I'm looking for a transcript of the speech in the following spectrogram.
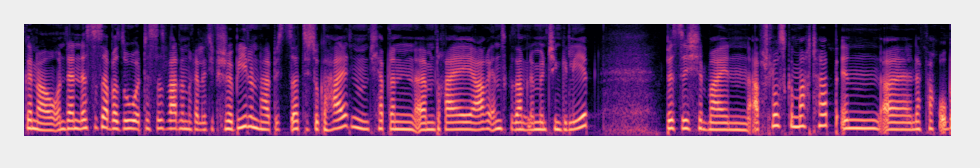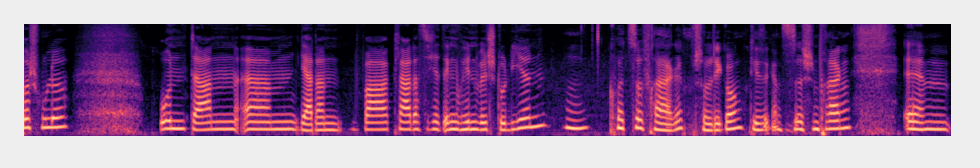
Genau, und dann ist es aber so, das, das war dann relativ stabil und hat, hat sich so gehalten. Und ich habe dann ähm, drei Jahre insgesamt in München gelebt, bis ich meinen Abschluss gemacht habe in, äh, in der Fachoberschule. Und dann, ähm, ja, dann war klar, dass ich jetzt irgendwo hin will studieren. Hm. Kurze Frage, Entschuldigung, diese ganzen Zwischenfragen. Ähm,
